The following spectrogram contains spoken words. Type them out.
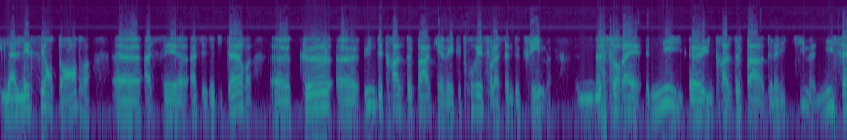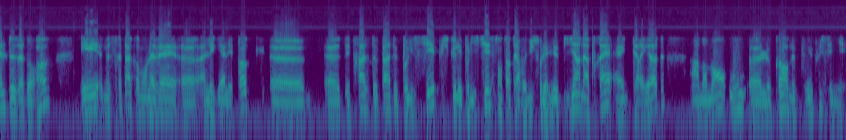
il a laissé entendre euh, à, ses, à ses auditeurs euh, que euh, une des traces de pas qui avait été trouvée sur la scène de crime ne serait ni euh, une trace de pas de la victime, ni celle de Zadorov, et ne serait pas, comme on l'avait allégué à l'époque, des traces de pas de policiers, puisque les policiers sont intervenus sur les lieux bien après, à une période, à un moment où le corps ne pouvait plus saigner.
